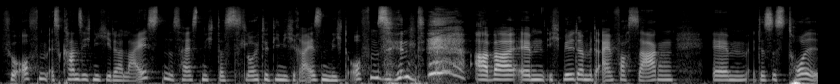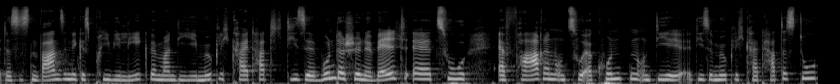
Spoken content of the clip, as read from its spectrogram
für offen. Es kann sich nicht jeder leisten. Das heißt nicht, dass Leute, die nicht reisen, nicht offen sind. Aber ähm, ich will damit einfach sagen, ähm, das ist toll. Das ist ein wahnsinniges Privileg, wenn man die Möglichkeit hat, diese wunderschöne Welt äh, zu erfahren und zu erkunden. Und die, diese Möglichkeit hattest du.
